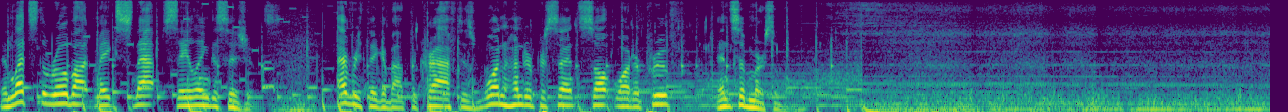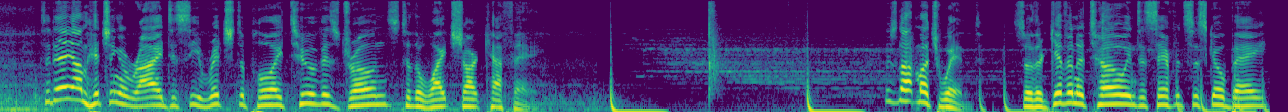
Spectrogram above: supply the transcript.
and lets the robot make snap sailing decisions. Everything about the craft is 100% saltwater proof and submersible. Today I'm hitching a ride to see Rich deploy two of his drones to the White Shark Cafe. There's not much wind, so they're given a tow into San Francisco Bay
